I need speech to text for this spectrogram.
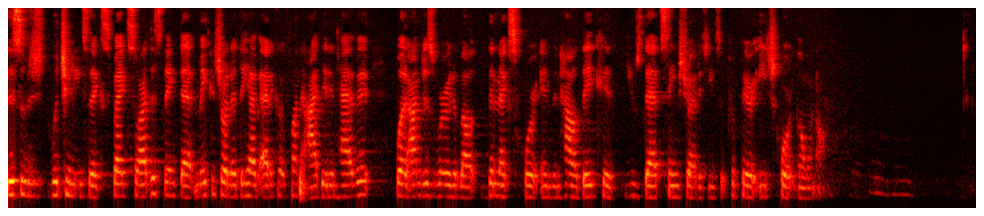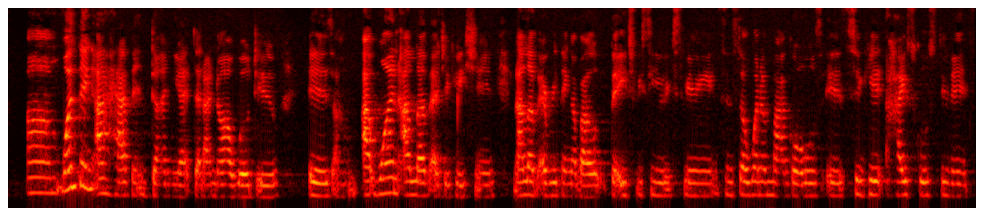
This is what you need to expect. So I just think that making sure that they have adequate funding. I didn't have it, but I'm just worried about the next court and then how they could use that same strategy to prepare each court going on. Um, one thing I haven't done yet that I know I will do is um, I, one, I love education and I love everything about the HBCU experience. And so, one of my goals is to get high school students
